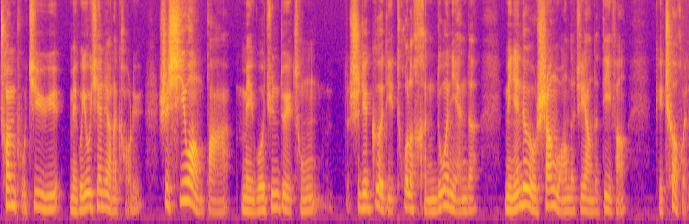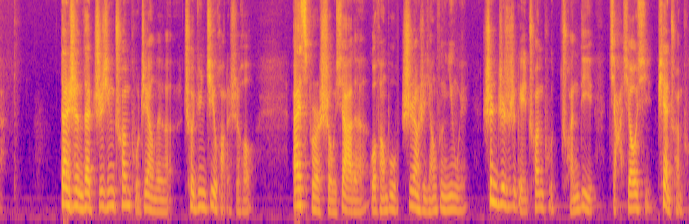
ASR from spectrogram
川普基于“美国优先”这样的考虑，是希望把美国军队从世界各地拖了很多年的、每年都有伤亡的这样的地方给撤回来。但是，在执行川普这样的撤军计划的时候，Esper 手下的国防部实际上是阳奉阴违，甚至是给川普传递假消息，骗川普。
